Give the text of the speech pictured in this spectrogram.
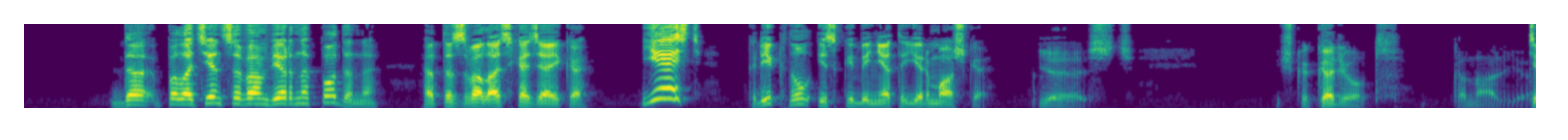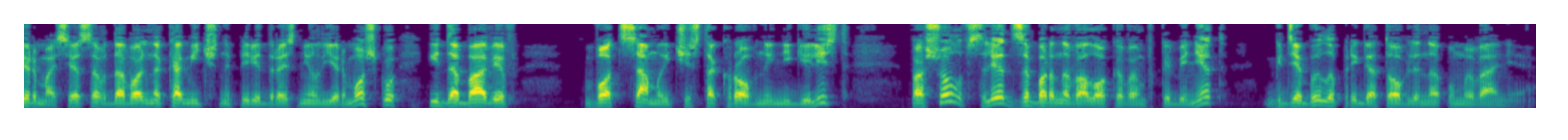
— Да полотенце вам верно подано, — отозвалась хозяйка. «Есть!» — крикнул из кабинета Ермошка. «Есть. Ишка корет, каналья». Термосесов довольно комично передразнил Ермошку и, добавив «вот самый чистокровный нигилист», пошел вслед за Барнаволоковым в кабинет, где было приготовлено умывание.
